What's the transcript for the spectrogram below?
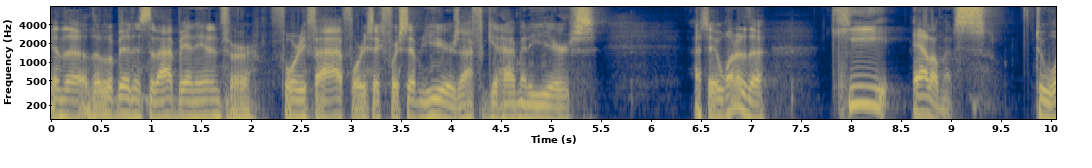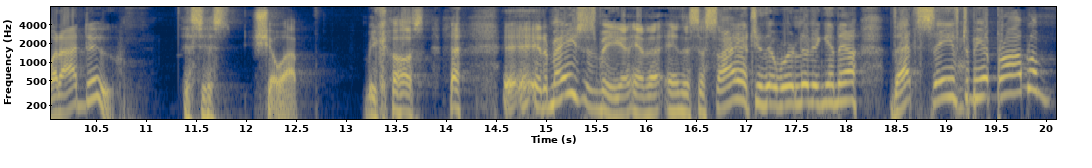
in the, the little business that i've been in for 45 46 47 years i forget how many years i say one of the key elements to what i do is just show up. Because it amazes me in, in the society that we're living in now that seems to be a problem.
